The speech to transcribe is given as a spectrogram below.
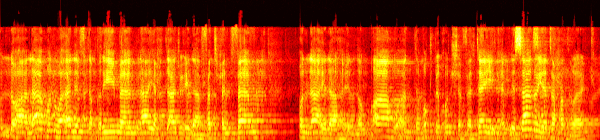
كلها لام وألف تقريبا لا يحتاج إلى فتح الفم. قل لا إله إلا الله وأنت مطبق شفتيك اللسان يتحرك.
